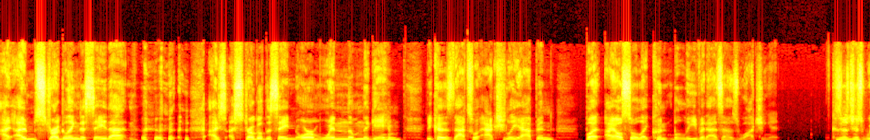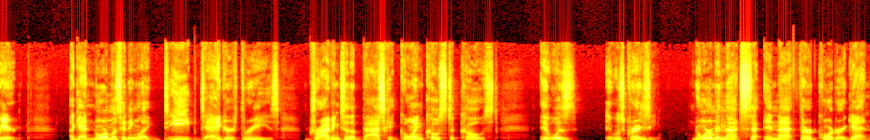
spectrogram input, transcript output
I, I'm struggling to say that. I, I struggled to say Norm win them the game because that's what actually happened. But I also like couldn't believe it as I was watching it because it was just weird. Again, Norm was hitting like deep dagger threes, driving to the basket, going coast to coast. It was it was crazy. Norm in that set in that third quarter again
